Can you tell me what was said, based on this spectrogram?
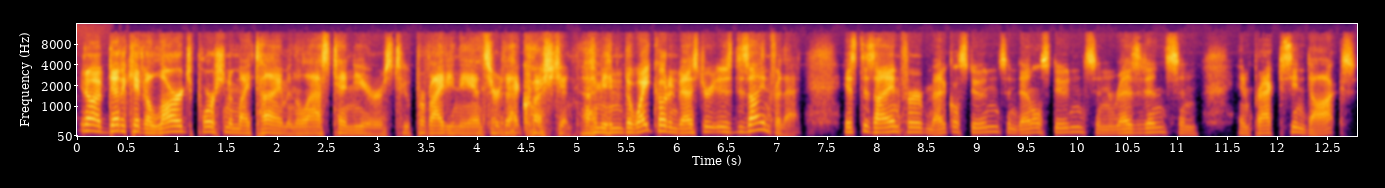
You know, I've dedicated a large portion of my time in the last 10 years to providing the answer to that question. I mean, the white coat investor is designed for that. It's designed for medical students and dental students and residents and, and practicing docs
